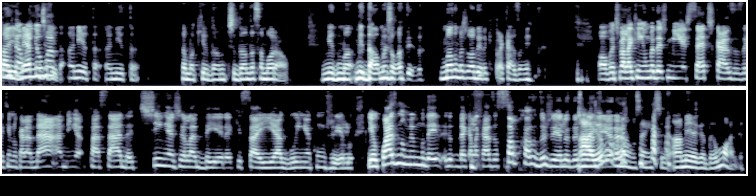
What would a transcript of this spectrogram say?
Tá aí, Então, meta em de uma- vida. Anitta, Anitta, estamos aqui dando, te dando essa moral. Me, me dá uma geladeira. Manda uma geladeira aqui pra casa, Anitta. Ó, vou te falar que em uma das minhas sete casas aqui no Canadá, a minha passada tinha geladeira que saía aguinha com gelo. E eu quase não me mudei daquela casa só por causa do gelo da Ah, eu geladeira. não, não, gente. Amiga, deu mole.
